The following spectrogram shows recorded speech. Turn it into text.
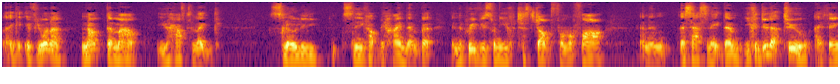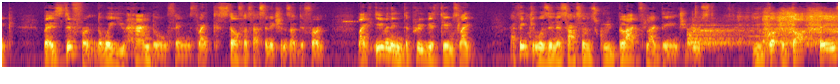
like if you wanna knock them out, you have to like slowly sneak up behind them. But in the previous one, you just jump from afar and then assassinate them. You could do that too, I think. But it's different the way you handle things. Like stealth assassinations are different. Like even in the previous games, like I think it was in Assassin's Creed Black Flag they introduced. You've got the dark things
